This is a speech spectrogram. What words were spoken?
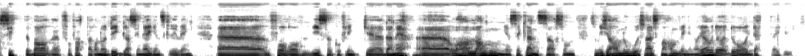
sitter bare forfatteren og digger sin egen skriving eh, for å vise hvor flink uh, den er. Eh, og har lange sekvenser som, som, ikke har noe som helst med handlingen å gjøre, da, detter jeg ut.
